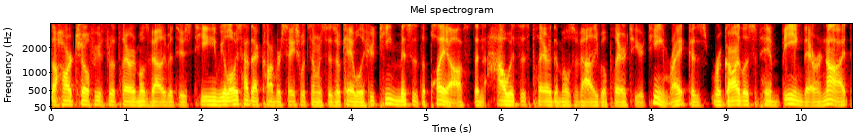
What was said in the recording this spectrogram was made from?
the Hart Trophy for the player most valuable to his team, you'll always have that conversation with someone who says, okay, well, if your team misses the playoffs, then how is this player the most valuable player to your team, right? Because regardless of him being there or not,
